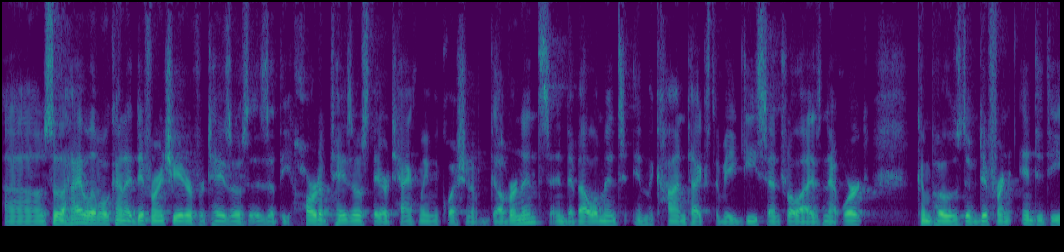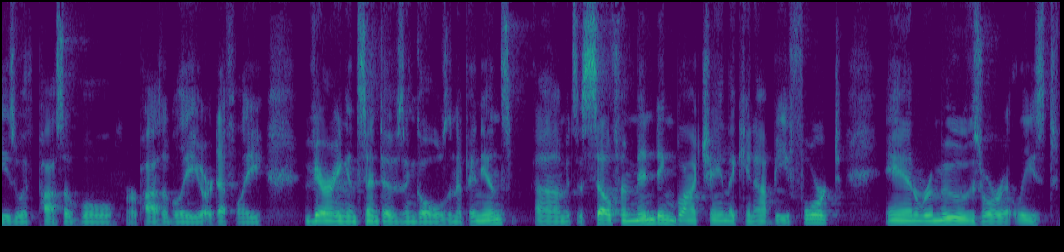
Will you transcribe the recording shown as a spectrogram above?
Uh, so the high level kind of differentiator for Tezos is at the heart of Tezos. They are tackling the question of governance and development in the context of a decentralized network composed of different entities with possible or possibly or definitely varying incentives and goals and opinions. Um, it's a self-amending blockchain that cannot be forked and removes or at least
